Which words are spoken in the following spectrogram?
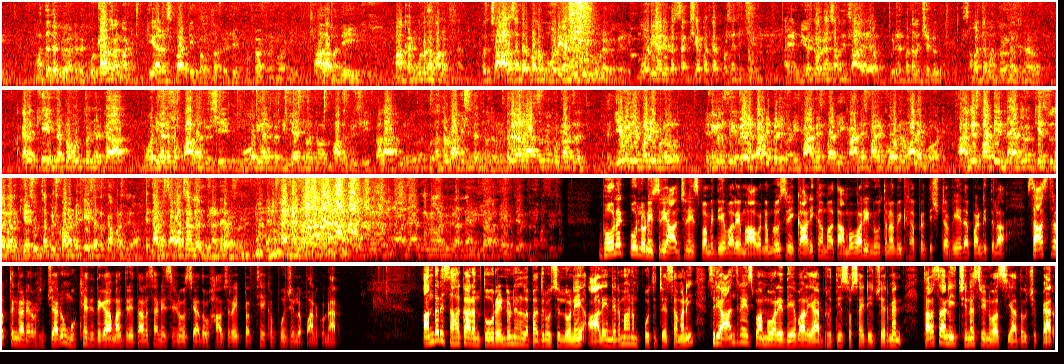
మద్దతు అంటే మేము కొట్లాడుతున్నాం కాబట్టి టీఆర్ఎస్ పార్టీ ప్రభుత్వం పెట్టి కొట్లాడుతున్నాం కాబట్టి చాలా మంది మాకు అనుకుంటున్నా మాట్లాడుతున్నారు. చాలా సందర్భాల్లో మోడీ గారు వెంకటరెడ్డి. మోడీ గారి యొక్క సంక్షేమ పథకాలు ప్రశంసించారు. ఆయన నియోజకవర్గానికి సంబంధించి చాలా విడుదల పత్రాలు ఇచ్చిండు. సమర్థ మంత్రులు వెళ్తున్నారు అక్కడ కేంద్ర ప్రభుత్వం యొక్క మోడీ గారి యొక్క పాలన చూసి మోడీ గారి యొక్క నిజాయితీవంతమైన పాలన చూసి వాళ్ళ వాళ్ళందరూ ఆకర్షిస్తారు తెలంగాణ రాష్ట్రంలో కొట్లాడుతున్నారు. ఏమని చెప్పండి ఇప్పుడు? ఎన్నికల వేరే పార్టీ పెట్టుకోండి. కాంగ్రెస్ పార్టీ కాంగ్రెస్ పార్టీ కోవటం వాళ్ళే పోవటి కాంగ్రెస్ పార్టీ నాయకులు కేసులు వాళ్ళ కేసులు తప్పించుకోవాలంటే కేసు అంతా కాపాడదు దానికి సంవత్సరం లేదు. మీరు అంటే చెప్తున్నారు? భోలక్పూర్లోని శ్రీ ఆంజనేయ స్వామి దేవాలయం ఆవరణంలో శ్రీ కాళికామాత అమ్మవారి నూతన విగ్రహ ప్రతిష్ట వేద పండితుల శాస్త్రోక్తంగా నిర్వహించారు. ముఖ్య అతిథిగా మంత్రి తలసాని శ్రీనివాస్ యాదవ్ హాజరై ప్రత్యేక పూజల్లో పాల్గొన్నారు. అందరి సహకారంతో రెండు నెలల పది రోజుల్లోనే ఆలయ నిర్మాణం పూర్తి చేశామని శ్రీ ఆంజనేయ స్వామివారి దేవాలయ అభివృద్ధి సొసైటీ చైర్మన్ తలసాని చిన్న శ్రీనివాస్ యాదవ్ చెప్పారు.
